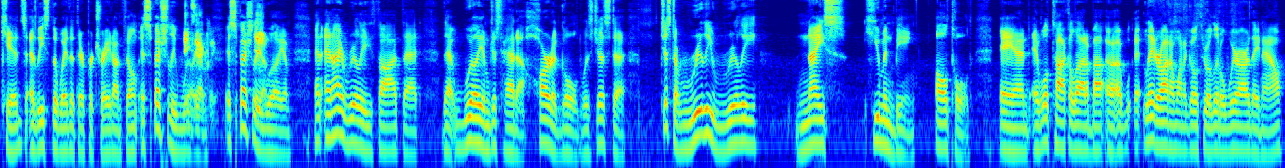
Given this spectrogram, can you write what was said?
kids, at least the way that they're portrayed on film, especially William. Exactly. Especially yeah. William. And and I really thought that that William just had a heart of gold, was just a just a really, really nice human being, all told. And and we'll talk a lot about uh, later on. I want to go through a little where are they now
